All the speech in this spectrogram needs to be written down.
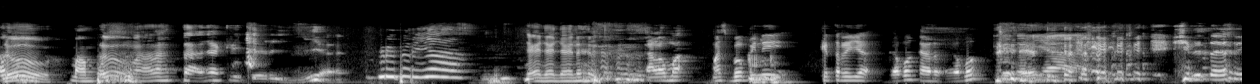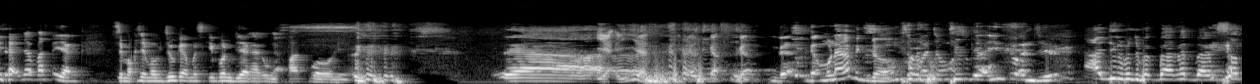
Loh, mampus lo malah tanya kriteria. kriteria Jangan, jangan, jangan. kalau Ma- Mas Bob ini kriteria apa kar apa Iya. kriterianya pasti yang simak-simak juga meskipun dia ngaku nggak fuckboy. ya Ya iya, nggak nggak nggak nggak munafik dong. Semua cowok juga itu anjir. anjir menjebak banget bangsat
